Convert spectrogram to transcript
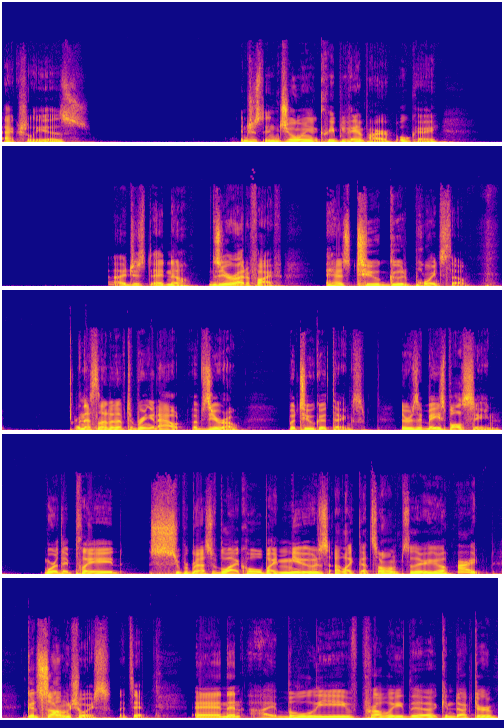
actually is, and just enjoying a creepy vampire. Okay. I just, uh, no. Zero out of five. It has two good points, though. And that's not enough to bring it out of zero, but two good things. There's a baseball scene where they played Supermassive Black Hole by Muse. I like that song. So there you go. All right. Good song choice. That's it. And then I believe probably the conductor,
